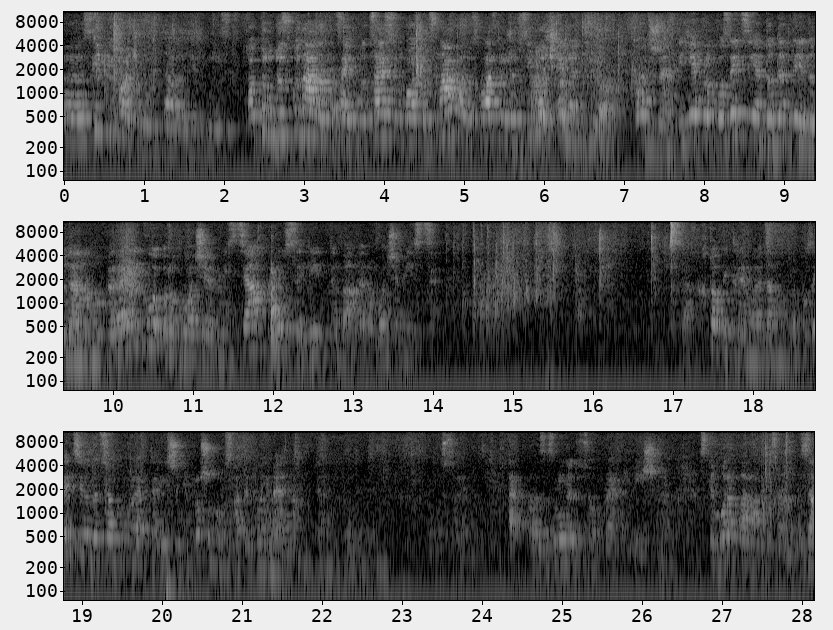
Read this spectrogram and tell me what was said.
е, скільки хочемо віддалених місць. Тобто удосконалити цей процес роботи ЦНАПа, розкласти вже всі точки на «і». Так. Отже, є пропозиція даного переліку робочі місця у селі Тебаве, робоче місце. Так, хто підтримує дану пропозицію до цього проекту рішення? Прошу голосувати поіменно. Голосуємо. Так, е, за зміною до цього проекту рішення. Стегура Клара Олександрівна. За.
